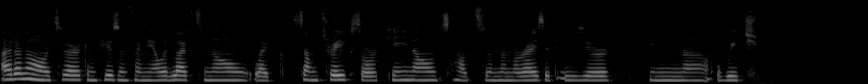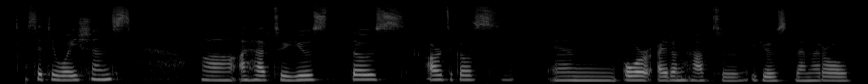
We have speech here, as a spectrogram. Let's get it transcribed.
I don't know it's very confusing for me. I would like to know like some tricks or keynotes how to memorize it easier in uh, which situations. Uh, I have to use those articles and or I don't have to use them at all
